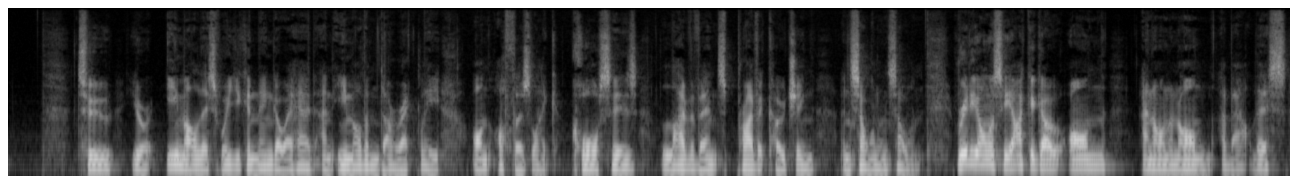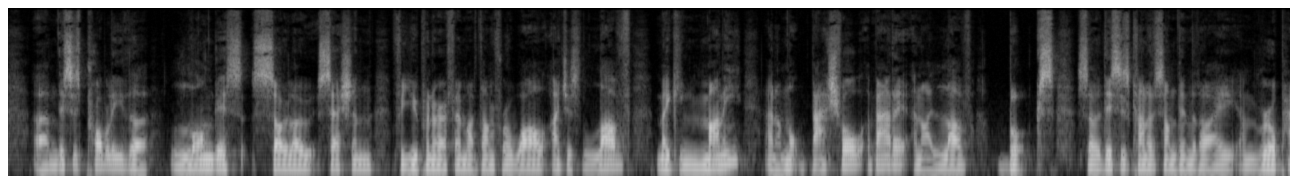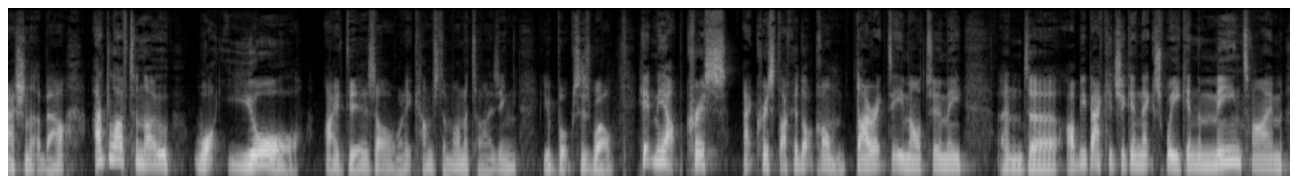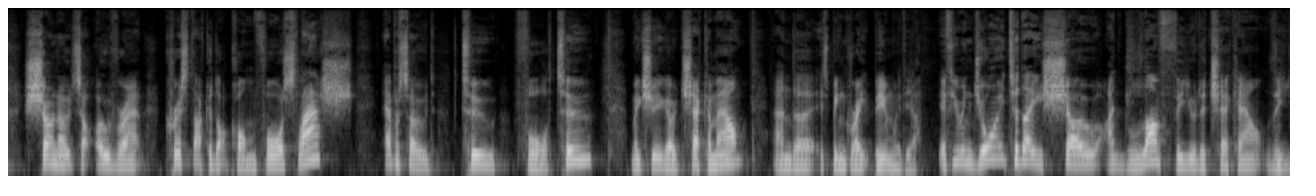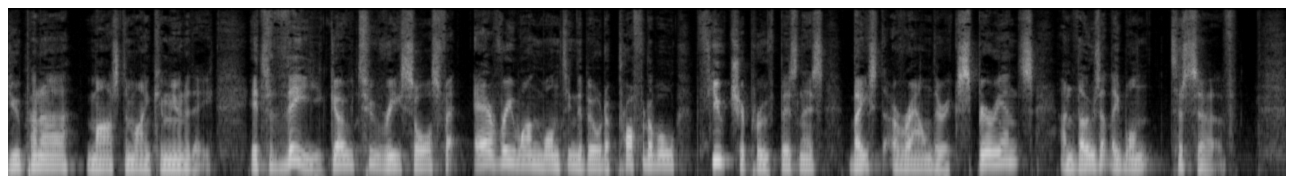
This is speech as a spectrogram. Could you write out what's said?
to your email list where you can then go ahead and email them directly on offers like courses, live events, private coaching, and so on and so on. Really, honestly, I could go on and on and on about this. Um, this is probably the longest solo session for Youpreneur FM I've done for a while. I just love making money and I'm not bashful about it and I love books. So this is kind of something that I am real passionate about. I'd love to know what your ideas are when it comes to monetizing your books as well. Hit me up, chris at chrisducker.com. Direct email to me, and uh, I'll be back at you again next week. In the meantime, show notes are over at chrisducker.com forward slash episode 242. Make sure you go check them out, and uh, it's been great being with you. If you enjoyed today's show, I'd love for you to check out the Youpreneur Mastermind community. It's the go to resource for everyone wanting to build a profitable, future proof business based around their experience and those that they want to serve.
